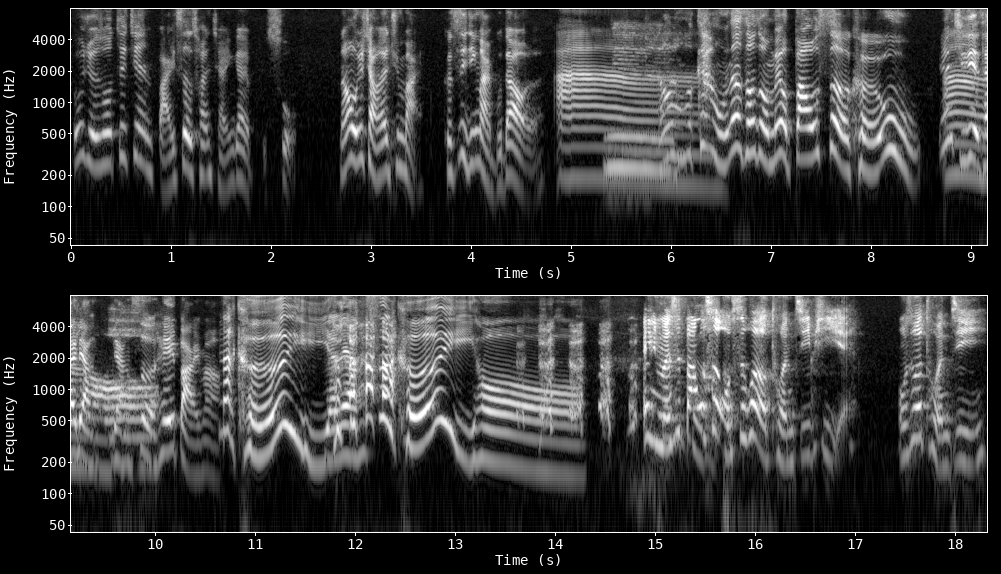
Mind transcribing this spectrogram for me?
我就觉得说这件白色穿起来应该也不错，然后我就想再去买，可是已经买不到了。啊，嗯然后我看我那时候怎么没有包色，可恶！因为其实也才两啊两色，黑白嘛。那可以呀、两色可以吼。哎、你们是包色，我是会有囤积癖耶，我是会囤积。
